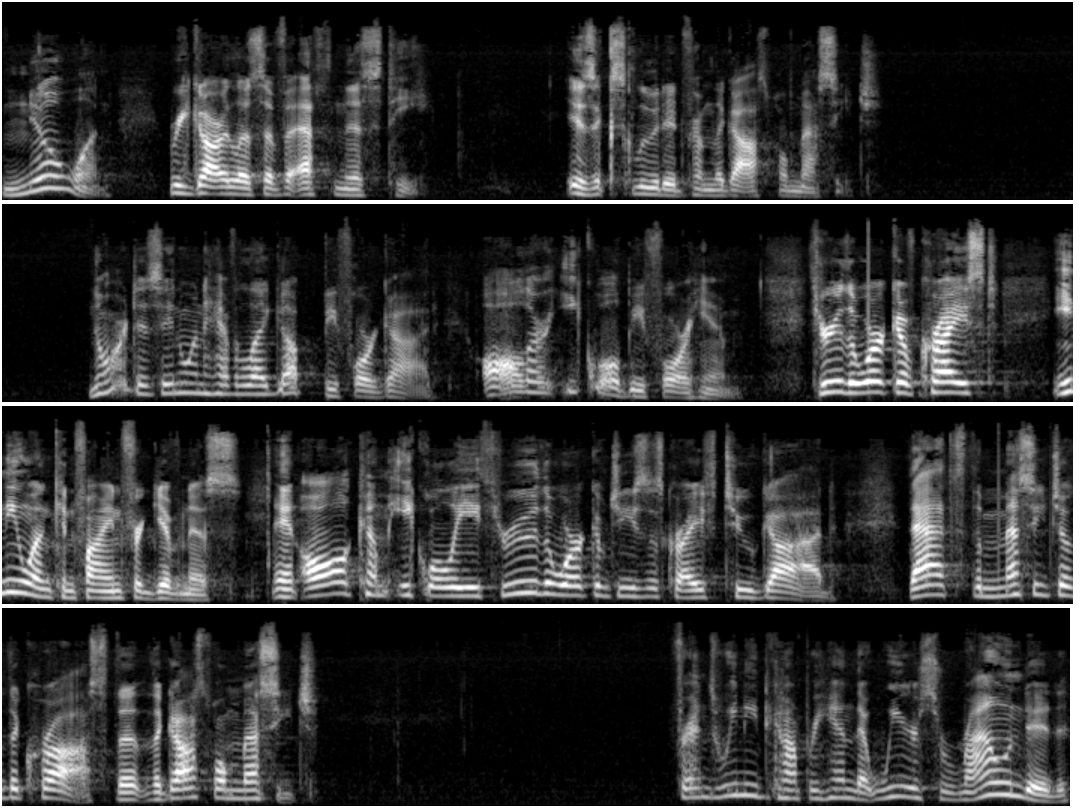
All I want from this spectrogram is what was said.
No one, regardless of ethnicity, is excluded from the gospel message nor does anyone have a leg up before God. All are equal before Him. Through the work of Christ, anyone can find forgiveness, and all come equally through the work of Jesus Christ to God. That's the message of the cross, the, the gospel message. Friends, we need to comprehend that we are surrounded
